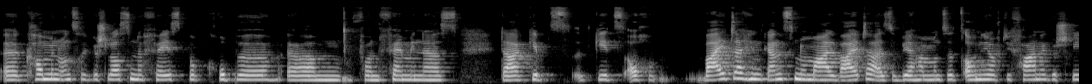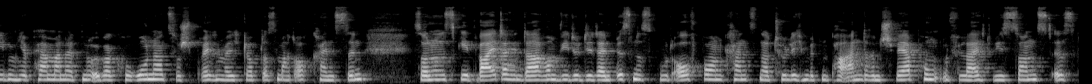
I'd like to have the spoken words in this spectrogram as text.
äh, komm in unsere geschlossene Facebook-Gruppe ähm, von Feminist. Da gibt's, geht's auch weiterhin ganz normal weiter. Also wir haben uns jetzt auch nicht auf die Fahne geschrieben, hier permanent nur über Corona zu sprechen, weil ich glaube, das macht auch keinen Sinn, sondern es geht weiterhin darum, wie du dir dein Business gut aufbauen kannst, natürlich mit ein paar anderen Schwerpunkten vielleicht, wie es sonst ist,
